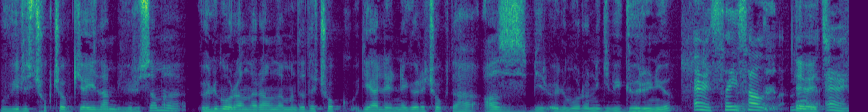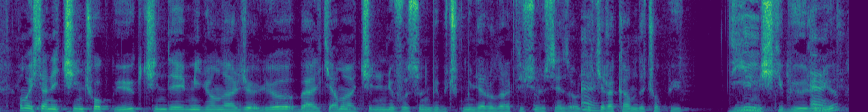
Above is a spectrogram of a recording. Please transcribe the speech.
bu virüs çok çabuk yayılan bir virüs ama ölüm oranları anlamında da çok diğerlerine göre çok daha az bir ölüm oranı gibi görünüyor. Evet sayısal Evet. evet. Ama işte hani Çin çok büyük. Çin'de milyonlarca ölüyor belki ama Çin'in nüfusunu bir buçuk milyar olarak düşünürseniz oradaki Evet. rakam da çok büyük değilmiş gibi görünüyor. Evet.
